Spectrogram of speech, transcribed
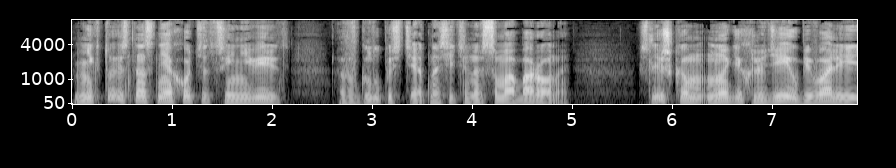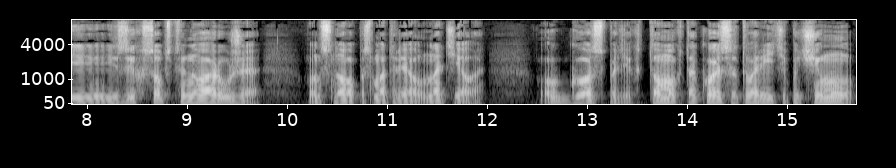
«Никто из нас не охотится и не верит, в глупости относительно самообороны. Слишком многих людей убивали из их собственного оружия. Он снова посмотрел на тело. О, Господи, кто мог такое сотворить и почему?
